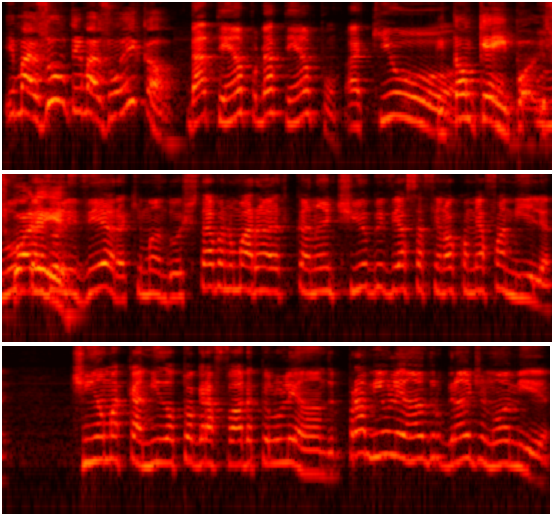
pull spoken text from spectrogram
E mais um? Tem mais um aí, Cal? Dá tempo, dá tempo. Aqui o. Então quem? Pô, o escolhe Lucas aí. Oliveira que mandou. Estava no Maracanã antigo e vi essa final com a minha família. Tinha uma camisa autografada pelo Leandro. Para mim, o Leandro, grande nome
